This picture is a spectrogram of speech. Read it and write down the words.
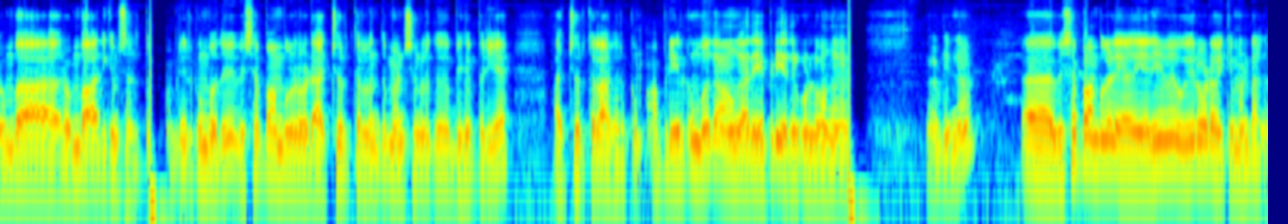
ரொம்ப ரொம்ப ஆதிக்கம் செலுத்தும். அப்படி இருக்கும்போது விஷப்பாம்புகளோட அச்சுறுத்தல் வந்து மனுஷங்களுக்கு மிகப்பெரிய அச்சுறுத்தலாக இருக்கும். அப்படி இருக்கும்போது அவங்க அதை எப்படி எதிர்கொள்வாங்க? அப்படின்னா விஷப்பாம்புகள் எதையுமே உயிரோட வைக்க மாட்டாங்க.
